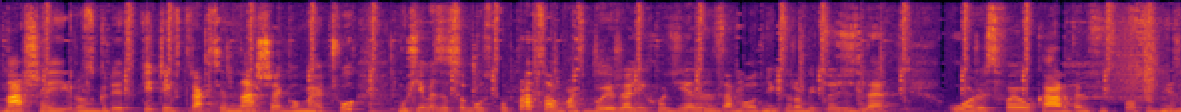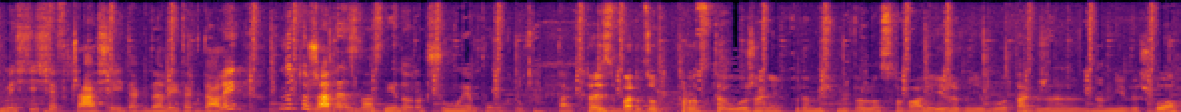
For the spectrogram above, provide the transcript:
naszej rozgrywki, czyli w trakcie naszego meczu, musimy ze sobą współpracować, bo jeżeli choć jeden zawodnik zrobi coś źle, ułoży swoją kartę w swój sposób, nie zmieści się w czasie i tak dalej, i tak no to żaden z nas nie otrzymuje punktów. Tak, to jest bardzo proste ułożenie, które myśmy wylosowali, żeby nie było tak, że nam nie wyszło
